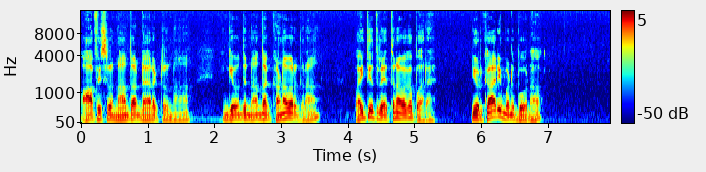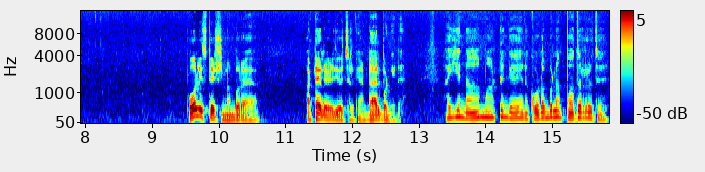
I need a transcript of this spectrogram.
ஆஃபீஸில் நான் தான் டைரக்டர்னா இங்கே வந்து நான் தான் கணவருங்கிறான். பைத்தியத்தில் எத்தனை வகை பாரு. நீ ஒரு காரியம் பண்ணு போனா. போலீஸ் ஸ்டேஷன் நம்பரை அட்டையில் எழுதி வச்சுருக்கேன். டயல் பண்ணிவிடு ஐயா நான் மாட்டுங்க. எனக்கு உடம்பெல்லாம் பதறது.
